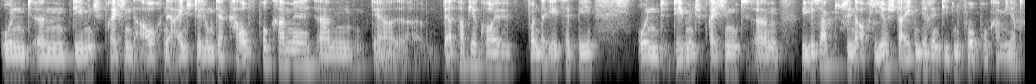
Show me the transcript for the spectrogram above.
und ähm, dementsprechend auch eine Einstellung der Kaufprogramme, ähm, der Wertpapierkäufe von der EZB und dementsprechend, ähm, wie gesagt, sind auch hier steigende Renditen vorprogrammiert.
